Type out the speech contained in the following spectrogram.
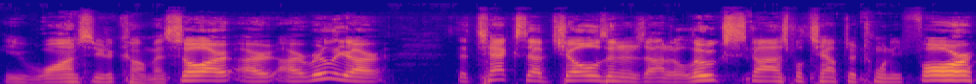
He wants you to come. And so our, our, our really our the text I've chosen is out of Luke's Gospel, chapter 24.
